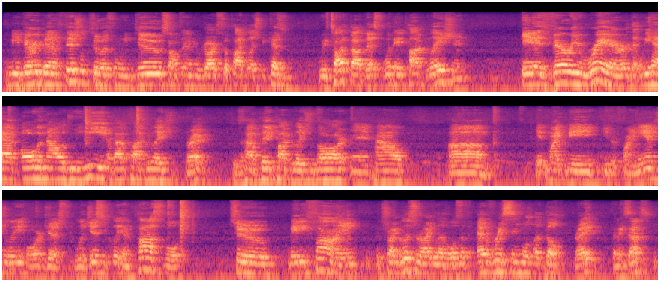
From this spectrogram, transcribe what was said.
can be very beneficial to us when we do something in regards to a population because we've talked about this with a population. It is very rare that we have all the knowledge we need about population, right? Because of how big populations are and how um, it might be either financially or just logistically impossible to maybe find the triglyceride levels of every single adult, right? That makes sense?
